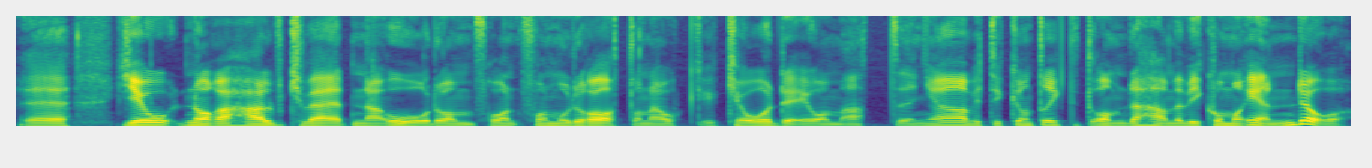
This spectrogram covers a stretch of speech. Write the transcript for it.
Eh, jo, några halvkvädna ord om, från, från Moderaterna och KD om att eh, ja, vi tycker inte riktigt om det här, men vi kommer ändå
